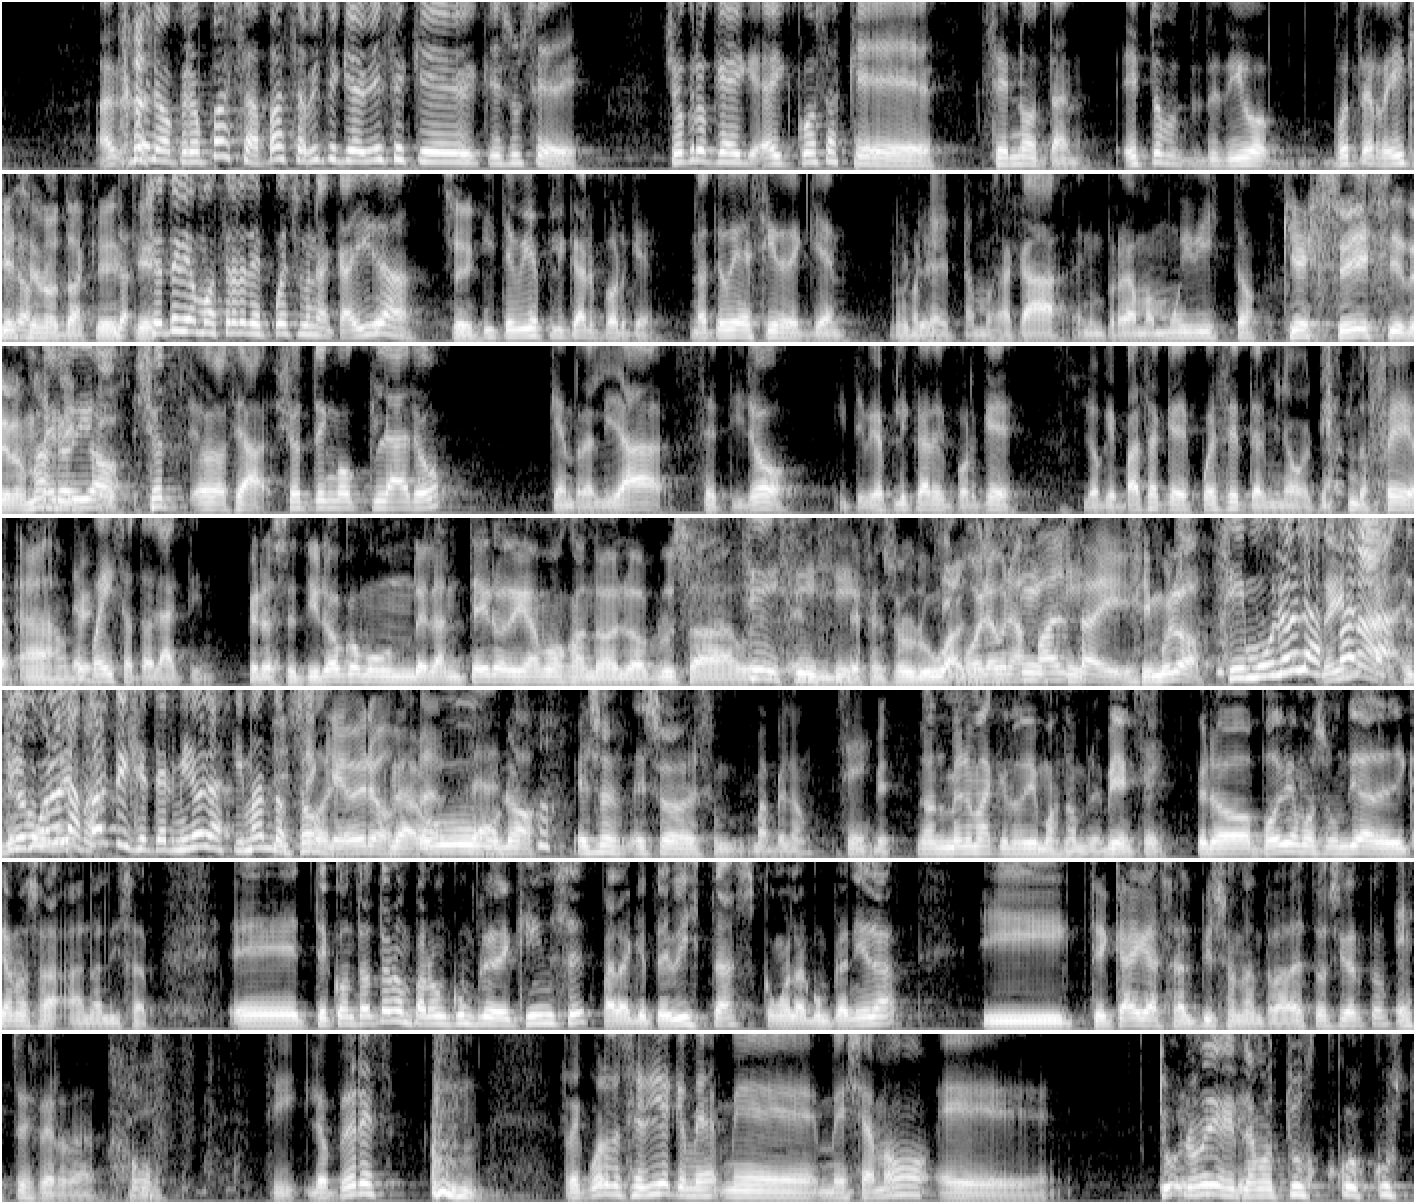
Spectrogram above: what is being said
Ah, Bueno, pero pasa, pasa, viste que hay veces que, que sucede. Yo creo que hay, hay cosas que se notan. Esto te digo, vos te reís. ¿Qué pero- se nota? ¿Qué- No, qué? Yo te voy a mostrar después una caída Sí. y te voy a explicar por qué. No te voy a decir de quién, porque estamos acá en un programa muy visto. Que sí, sí, de los más pero digo, yo, o sea, yo tengo claro que en realidad se tiró y te voy a explicar el por qué. Lo que pasa es que después se terminó golpeando feo. Ah, ok. Después hizo todo el acting. Pero se tiró como un delantero, digamos, cuando lo cruza un Sí, sí, el sí. defensor uruguayo. Simuló una Sí, falta sí. y. Simuló. Simuló la Neymar, falta, se simuló la falta y se terminó lastimando Y se solo. quebró. Claro, Claro, uh, claro. no, eso, es- eso es un papelón. Sí. Bien. No, menos mal que no dimos nombre. Bien. Sí. Pero podríamos un día dedicarnos a, a analizar. Eh, te contrataron para un cumple de 15 para que te vistas como la cumpleañera y te caigas al piso en la entrada. ¿Esto es cierto? Esto es verdad. Sí. Sí, lo peor es. recuerdo ese día que me, me- me llamó. eh, Tú, no me digas que te llamamos tus cuscus.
